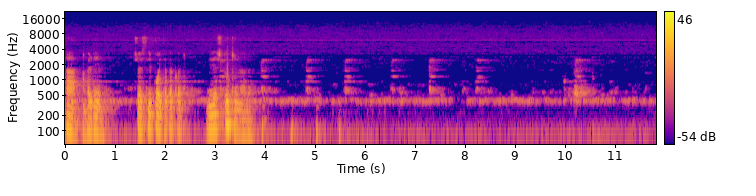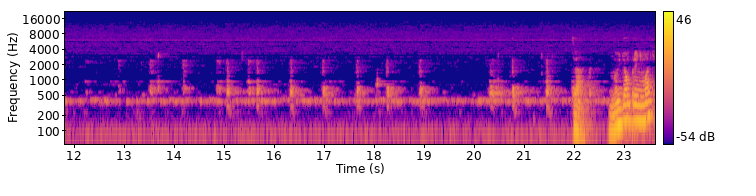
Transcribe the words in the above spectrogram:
А, блин. Че, слепой-то такой? Две штуки надо. Так, ну идем принимать.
